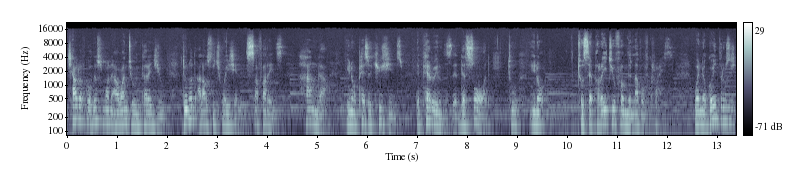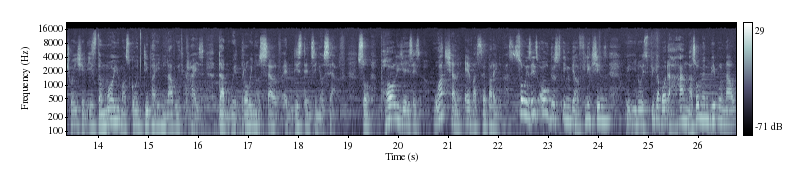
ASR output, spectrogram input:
Child of God, this morning I want to encourage you. Do not allow situations, sufferings, hunger, you know, persecutions, the perils, the, the sword to, you know, to separate you from the love of Christ when you're going through situation is the more you must go deeper in love with Christ than withdrawing yourself and distancing yourself. So Paul here says, What shall ever separate us? So he says all these things, the afflictions, you know, speak about hunger. So many people now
